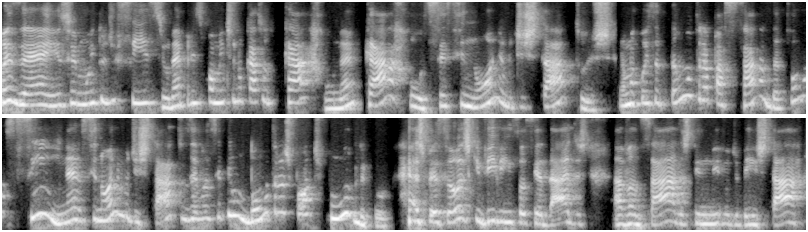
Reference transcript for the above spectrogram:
Pois é, isso é muito difícil, né? Principalmente no caso do carro, né? Carro ser sinônimo de status é uma coisa tão ultrapassada. Como assim, né? Sinônimo de status é você ter um bom transporte público. As pessoas que vivem em sociedades avançadas, têm um nível de bem-estar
